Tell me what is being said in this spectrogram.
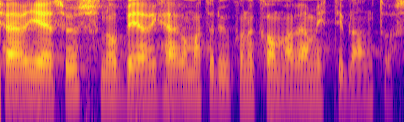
Kjære Jesus, nå ber jeg Herre om at du kunne komme og være midt iblant oss.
